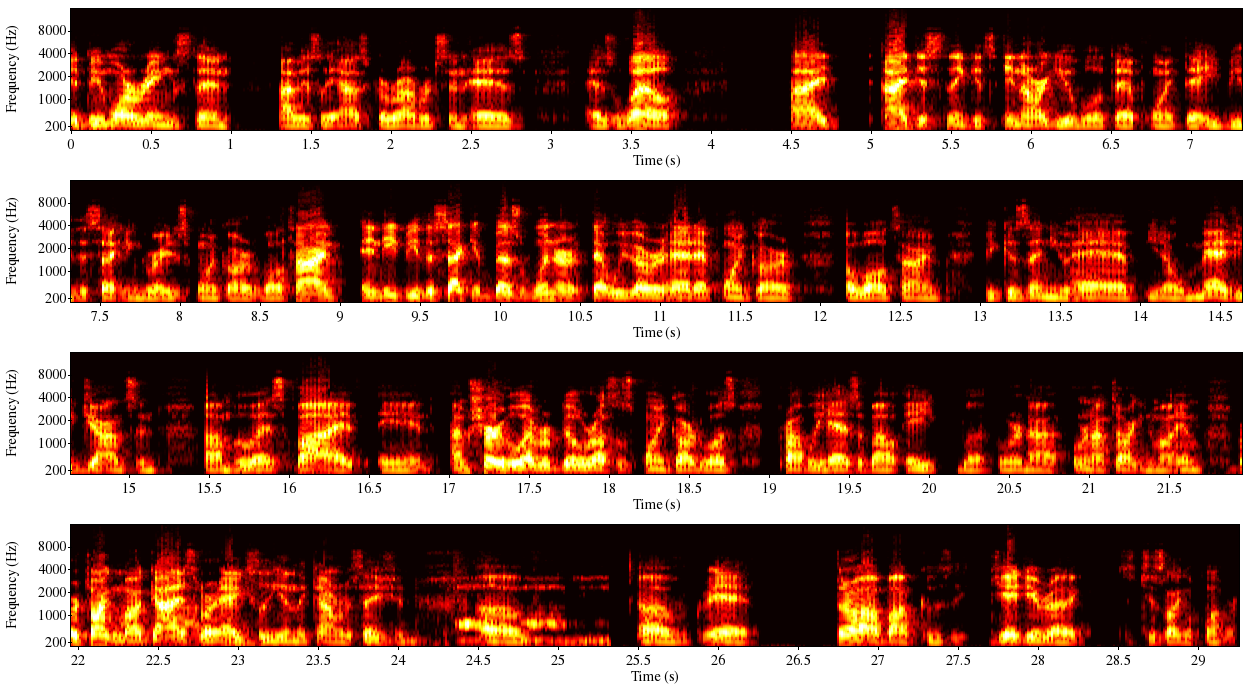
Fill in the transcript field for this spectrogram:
it'd be more rings than obviously Oscar Robertson has as well. I I just think it's inarguable at that point that he'd be the second greatest point guard of all time, and he'd be the second best winner that we've ever had at point guard of all time. Because then you have, you know, Magic Johnson, um, who has five, and I'm sure whoever Bill Russell's point guard was probably has about eight. But we're not we're not talking about him. We're talking about guys who are actually in the conversation of of yeah. Throw all Bob Cousy, JJ Redick, just like a plumber.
